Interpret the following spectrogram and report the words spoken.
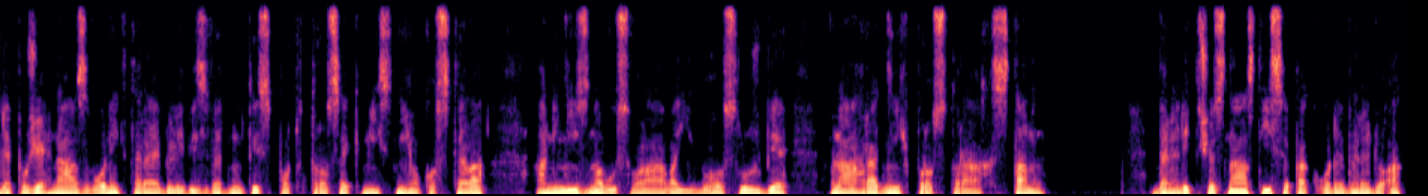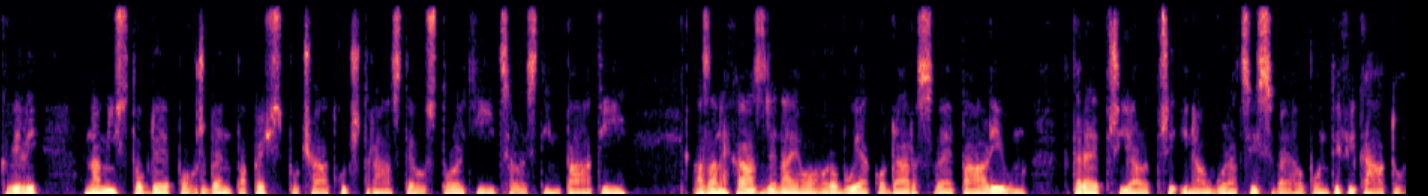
kde požehná zvony, které byly vyzvednuty spod trosek místního kostela a nyní znovu svolávají k bohoslužbě v náhradních prostorách stanu. Benedikt XVI. se pak odebere do Aquily, na místo, kde je pohřben papež z počátku 14. století Celestín V. a zanechá zde na jeho hrobu jako dar své pálium, které přijal při inauguraci svého pontifikátu.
